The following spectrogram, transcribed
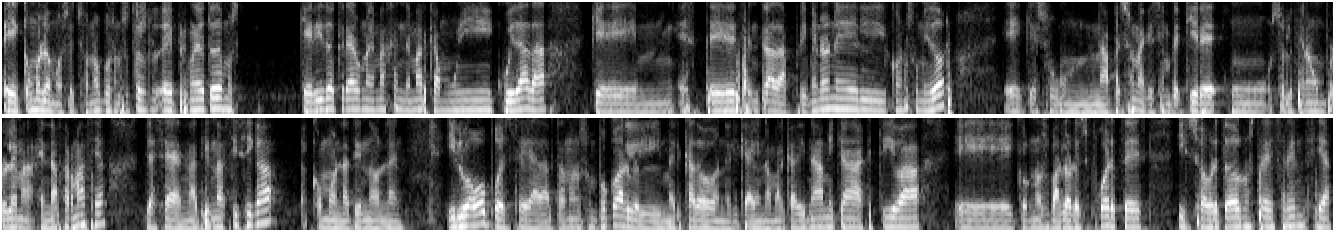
eh, ¿cómo lo hemos hecho? No? Pues nosotros eh, primero de todo hemos querido crear una imagen de marca muy cuidada que mm, esté centrada primero en el consumidor eh, que es una persona que siempre quiere un- solucionar un problema en la farmacia, ya sea en la tienda física como en la tienda online. Y luego, pues eh, adaptándonos un poco al mercado en el que hay una marca dinámica, activa, eh, con unos valores fuertes y sobre todo nuestra diferencia,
